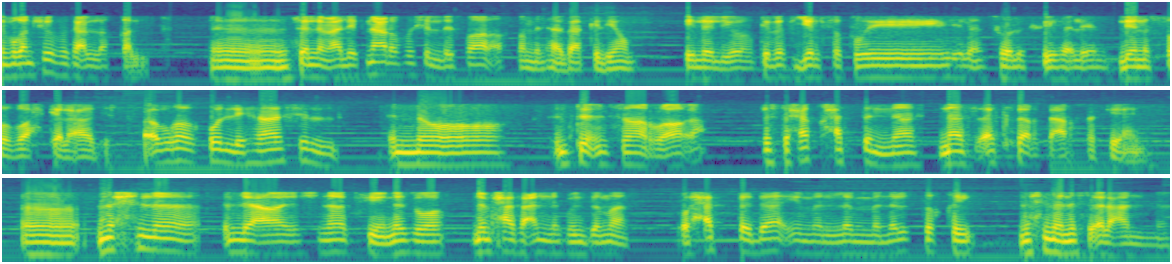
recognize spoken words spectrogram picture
نبغى نشوفك على الأقل. أه نسلم عليك. نعرف وش اللي صار أصلا من هذاك اليوم إلى اليوم. كذا في جلسة طويلة نسولف فيها لين لين الصباح كالعادة. أبغى أقول لهاشل إنه أنت إنسان رائع. تستحق حتى الناس ناس أكثر تعرفك يعني. آه نحن اللي عايشناك في نزوة نبحث عنك من زمان. وحتى دائما لما نلتقي نحن نسأل عن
